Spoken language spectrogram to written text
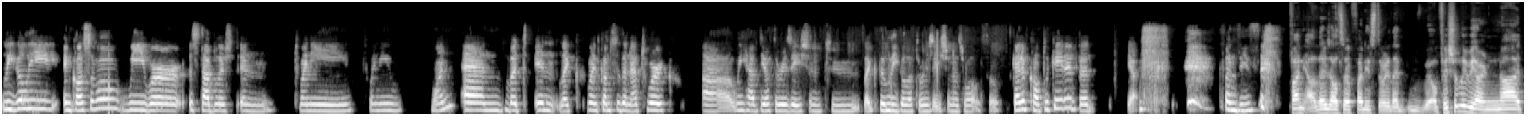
legally in Kosovo, we were established in 2021, and but in like when it comes to the network, uh, we have the authorization to like the legal authorization as well. So it's kind of complicated, but yeah, funsies. Funny. Uh, there's also a funny story that officially we are not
